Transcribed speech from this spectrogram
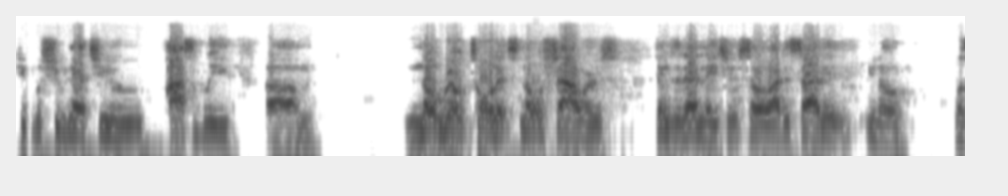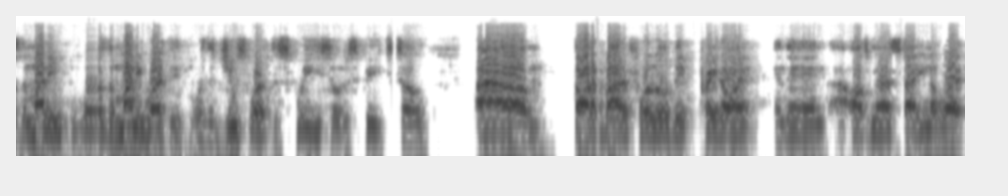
people shooting at you, possibly um, no real toilets, no showers, things of that nature. So I decided, you know, was the money was the money worth it? Was the juice worth the squeeze, so to speak? So I um, thought about it for a little bit, prayed on it, and then ultimately I decided, you know what?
